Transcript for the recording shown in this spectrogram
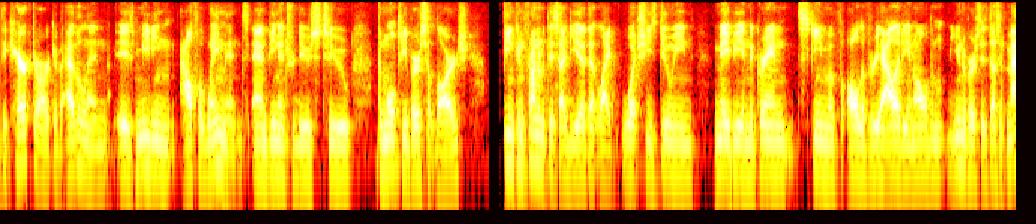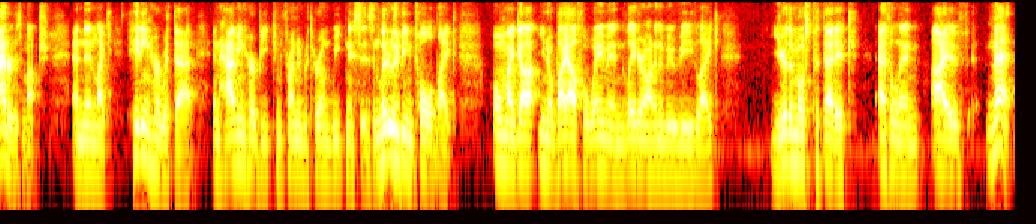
the character arc of Evelyn is meeting Alpha Waymond and being introduced to the multiverse at large, being confronted with this idea that like what she's doing maybe in the grand scheme of all of reality and all the universes doesn't matter as much. And then like hitting her with that and having her be confronted with her own weaknesses and literally being told like, oh my god, you know, by Alpha Waymond later on in the movie, like you're the most pathetic Evelyn I've met.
